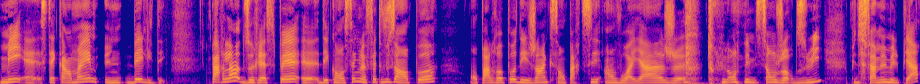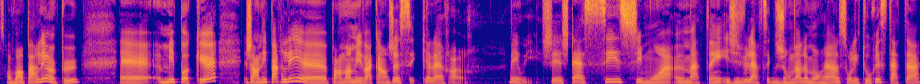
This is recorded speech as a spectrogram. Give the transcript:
Mais euh, c'était quand même une belle idée. Parlant du respect euh, des consignes, le faites-vous-en pas. On parlera pas des gens qui sont partis en voyage euh, tout le long de l'émission aujourd'hui, puis du fameux 1000 pièces. On va en parler un peu, euh, mais pas que. J'en ai parlé pendant mes vacances. Je sais, quelle erreur. Ben oui, j'étais assise chez moi un matin et j'ai vu l'article du Journal de Montréal sur les touristes Tata.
